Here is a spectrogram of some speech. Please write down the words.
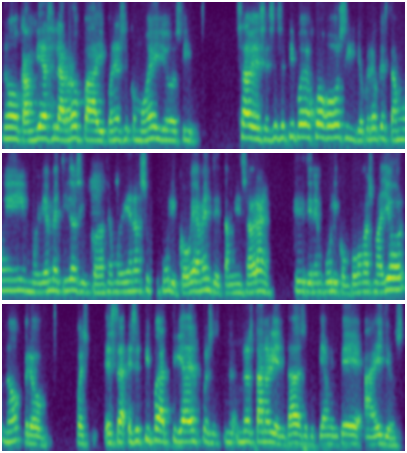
¿no? Cambiarse la ropa y ponerse como ellos y ¿sabes? Es ese tipo de juegos y yo creo que están muy, muy bien metidos y conocen muy bien a su público. Obviamente también sabrán que tienen público un poco más mayor, ¿no? Pero pues ese tipo de actividades pues no están orientadas efectivamente a ellos.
